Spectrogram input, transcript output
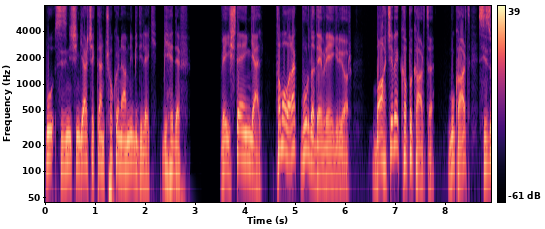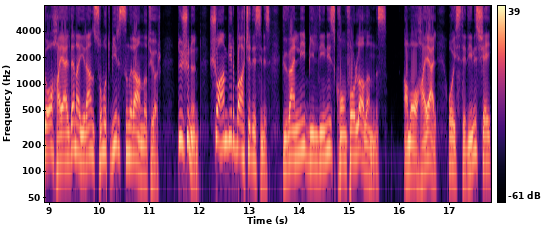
Bu sizin için gerçekten çok önemli bir dilek, bir hedef. Ve işte engel. Tam olarak burada devreye giriyor. Bahçe ve kapı kartı. Bu kart sizi o hayalden ayıran somut bir sınırı anlatıyor. Düşünün, şu an bir bahçedesiniz. Güvenliği bildiğiniz konforlu alanınız. Ama o hayal, o istediğiniz şey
